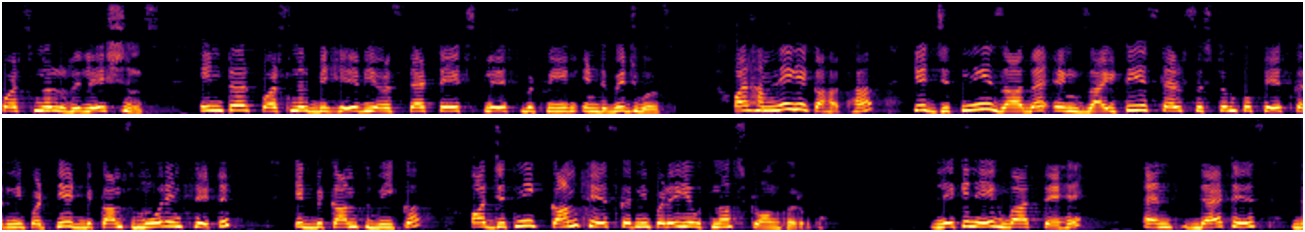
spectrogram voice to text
interpersonal relations interpersonal behaviour individuals اور ہم نے یہ کہا تھا کہ جتنی زیادہ اینزائٹی سیلف سسٹم کو فیس کرنی پڑتی ہے it becomes more inflated it becomes weaker اور جتنی کم فیس کرنی پڑے یہ اتنا اسٹرانگ کرو گا لیکن ایک بات طے ہے اس کے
